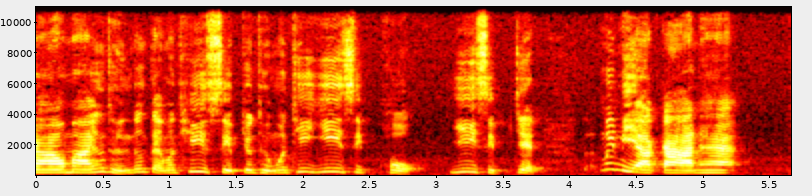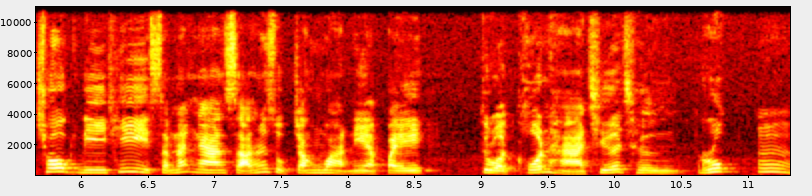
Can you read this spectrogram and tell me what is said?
ยาวมาจนถึงตั้งแต่วันที่ 10 จนถึงวันที่ 26 27 ไม่มีอาการฮะโชคดีที่สำนักงานสาธารณสุขจังหวัดเนี่ยไปตรวจค้นหาเชื้อเชิงรุกอืม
